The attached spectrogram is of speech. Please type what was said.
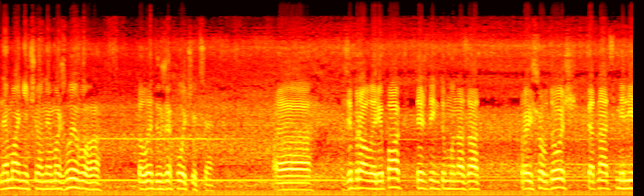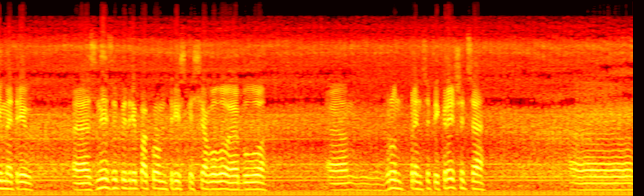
нема нічого неможливого, коли дуже хочеться. Е, зібрали ріпак тиждень тому назад, пройшов дощ 15 мм. Е, знизу під ріпаком трішки ще вологе було. Е, ґрунт, в принципі, кришиться. Е,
